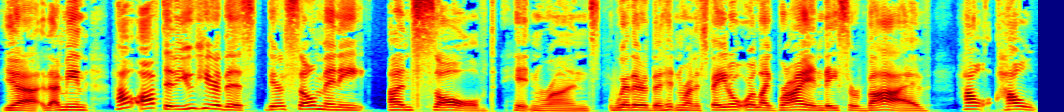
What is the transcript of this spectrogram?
yeah. I mean, how often do you hear this? There's so many unsolved hit and runs, whether the hit and run is fatal or like Brian, they survive. How how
